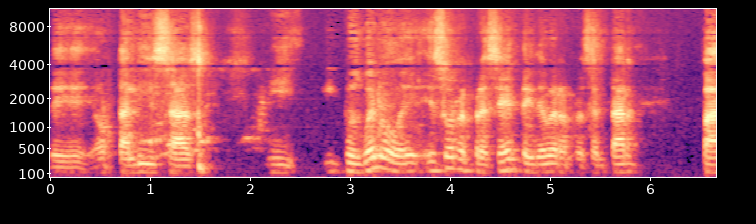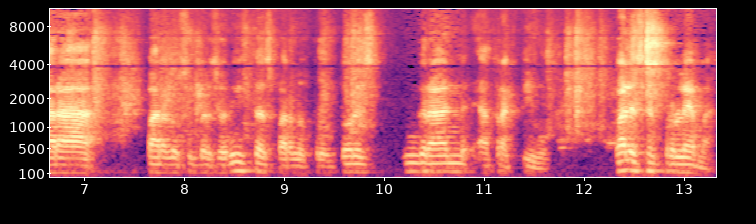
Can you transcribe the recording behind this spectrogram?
de hortalizas. Y, y pues bueno, eso representa y debe representar para, para los inversionistas, para los productores, un gran atractivo. ¿Cuál es el problema?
